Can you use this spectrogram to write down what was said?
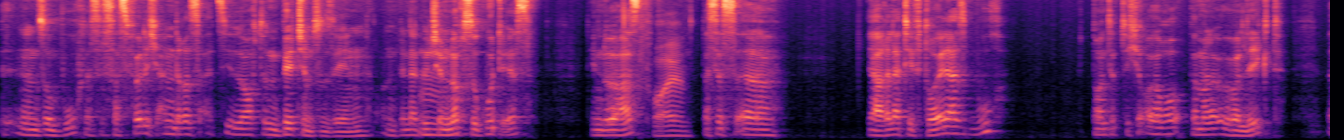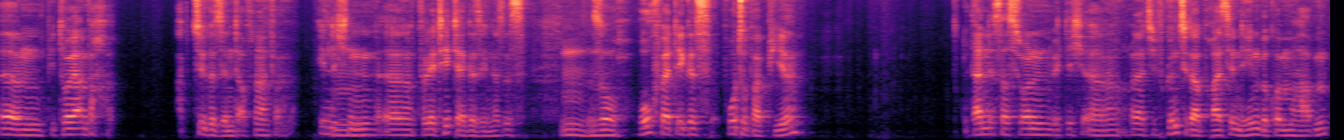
in so einem Buch, das ist was völlig anderes, als die so auf dem Bildschirm zu sehen. Und wenn der Bildschirm noch so gut ist, den du hast, Voll. das ist äh, ja relativ teuer, das Buch. 79 Euro, wenn man überlegt, ähm, wie teuer einfach Abzüge sind auf einer ähnlichen äh, Qualität her gesehen. Das ist Mhm. so hochwertiges Fotopapier. Dann ist das schon wirklich äh, relativ günstiger Preis, den die hinbekommen haben.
